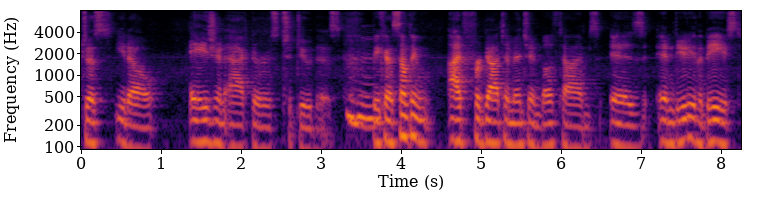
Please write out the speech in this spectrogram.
just you know Asian actors to do this Mm-hmm. because something I forgot to mention both times is in Beauty and the Beast.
